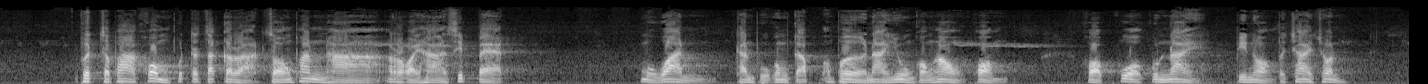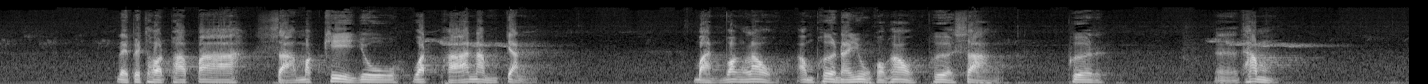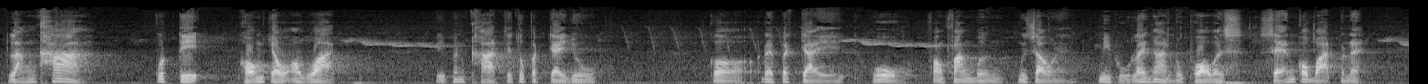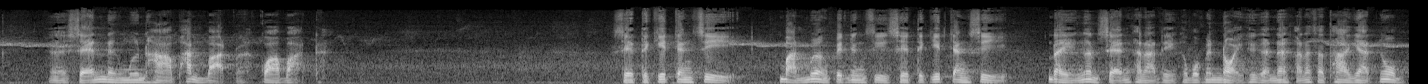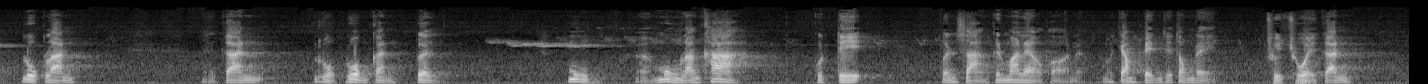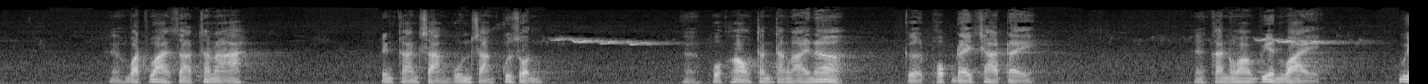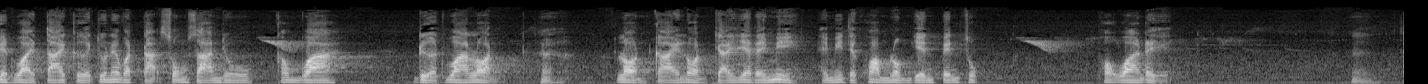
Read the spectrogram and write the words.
16พฤษภาคมพุทธศักราช2558หมู่ว่านท่านผู้กำกับอำเภอหน้ายุ่งของเฮ้าพร้อม ขอบพวกคุณนายพี่น้องประชาชน ได้ไปถอดผ้าป่าสามัคคีอยู่วัดผานำจันทร์บ้านว่างเล่าอำเภอนายุ่งของเฮ้าเพื่อสร้างเพื่ออทำ หลังค่ากุฏิของเจ้าอาวาสที่มันขาดจะตุปัจจัยอยู่ ก็ได้ปัจจัยโอ้ฟังฟังเบิงมือเจ้าเนี่ยมีผู้รายงานหลวงพ่อว่าแสนกว่าบาทมันนะแสนหนึ่งหมื่นห้าพันบาทกว่าบาท เศรษฐกิจจังสี่บ้านเมืองเป็นจังสี่ เศรษฐกิจจังสี่ได้เงินแสนขนาดนี้เขาบอกเป็นหน่อยขึ้นกันนะคณะสัตยาญาติโยมลูกหลาน การรวบร่วมกันเพื่อมุ่งมุ่งหลังค่ากุฏิเพิ่นสางขึ้นมาแล้วก่อนจำเป็นจะต้องได้ช่วยๆกัน วัดว่าศาสนา เป็นการสร้างบุญสร้างกุศล พวกเฮาท่านทั้งหลายเนอะเกิดพบใดชาติใดคันว่าเวียนว่ายเวียนว่ายตายเกิดอยู่ในวัฏฏะสงสารอยู่คำว่า เดือดว่าร้อนหลอนกายหลอนใจแย่ใดมีให้มีแต่ความลมเย็นเป็นสุขเพราะว่าได้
